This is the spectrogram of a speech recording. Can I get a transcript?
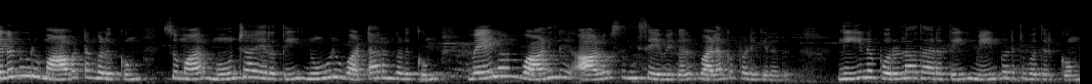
எழுநூறு மாவட்டங்களுக்கும் சுமார் மூன்றாயிரத்தி நூறு வட்டாரங்களுக்கும் வேளாண் வானிலை ஆலோசனை சேவைகள் வழங்கப்படுகிறது. நீல பொருளாதாரத்தை மேம்படுத்துவதற்கும்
